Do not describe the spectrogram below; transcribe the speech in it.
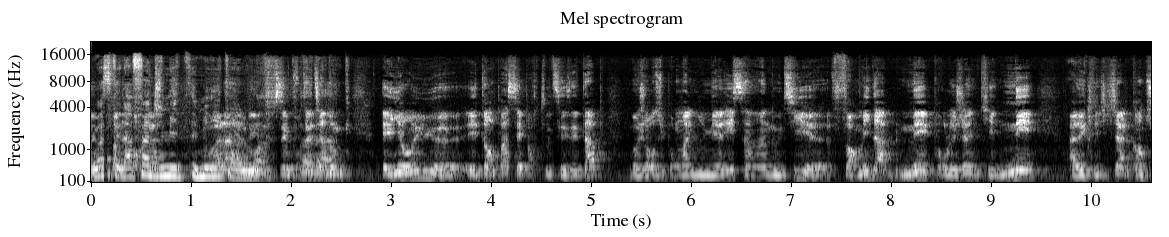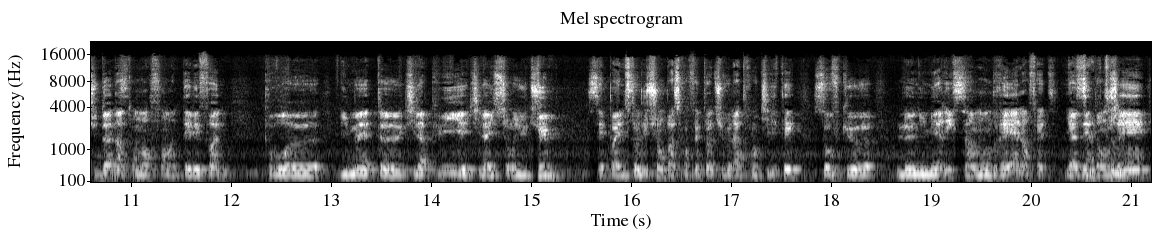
Moi, c'était la fin du Minitel. Voilà, c'est pour te dire, donc, ayant eu, étant passé par toutes ces étapes, aujourd'hui, pour moi, le numérique, c'est un outil formidable. Mais pour le jeune qui est né avec le digital, quand tu donnes à ton enfant un téléphone pour lui mettre qu'il appuie et qu'il aille sur YouTube, c'est pas une solution parce qu'en fait toi tu veux la tranquillité. Sauf que le numérique c'est un monde réel en fait. Il y a des dangers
